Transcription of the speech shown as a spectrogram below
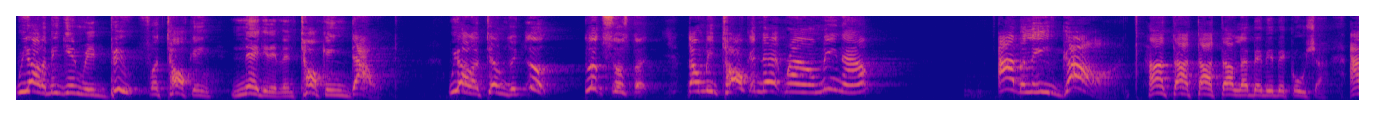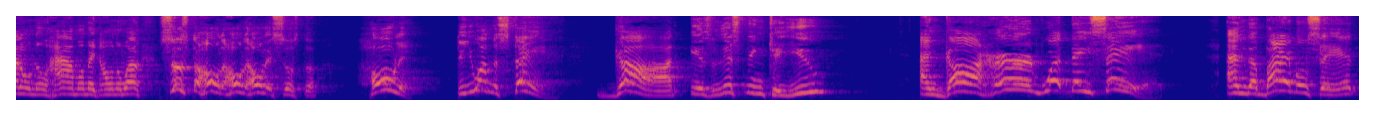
We ought to be getting rebuked for talking negative and talking doubt. We ought to tell them, look, look, sister, don't be talking that around me now. I believe God. I don't know how I'm gonna make. I don't know why. Sister, hold it, hold it, hold it, sister. Hold it. Do you understand? God is listening to you, and God heard what they said. And the Bible said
